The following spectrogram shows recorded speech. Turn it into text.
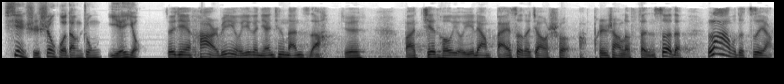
现实生活当中也有。最近哈尔滨有一个年轻男子啊，就把街头有一辆白色的轿车啊喷上了粉色的 “love” 的字样。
